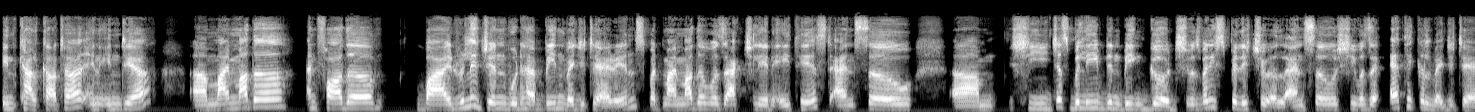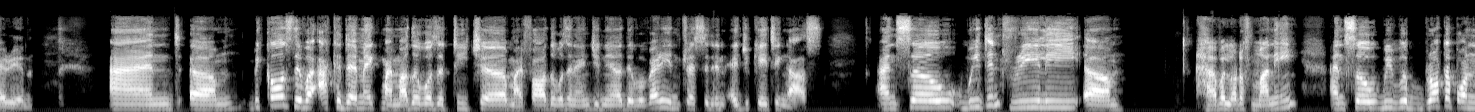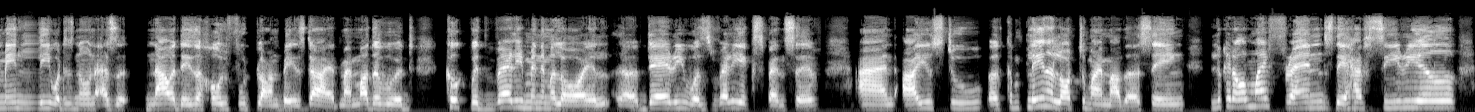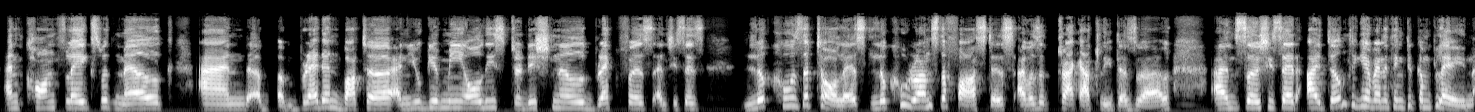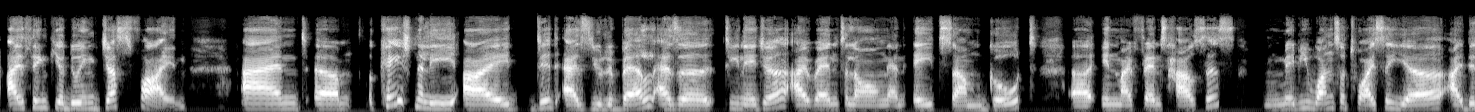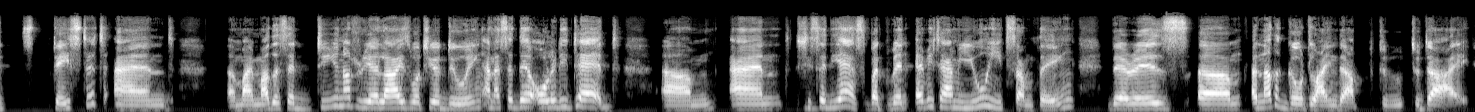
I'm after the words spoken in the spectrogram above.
in Calcutta, in India. Uh, my mother and father by religion would have been vegetarians, but my mother was actually an atheist, and so um, she just believed in being good. She was very spiritual, and so she was an ethical vegetarian. And um, because they were academic, my mother was a teacher, my father was an engineer, they were very interested in educating us. And so we didn't really um, have a lot of money. And so we were brought up on mainly what is known as a, nowadays a whole food plant-based diet. My mother would cook with very minimal oil. Uh, dairy was very expensive. And i used to uh, complain a lot to my mother saying look at all my friends. They have cereal and cornflakes with milk and uh, uh bread and butter. And you give me all these traditional breakfasts. And she says look who's the tallest, look who runs the fastest. I was a track athlete as well. And so she said, I don't think you have anything to complain. I think you're doing just fine. And um, occasionally I did as you rebel as a teenager. I went along and ate some goat uh, in my friends' houses. Maybe once or twice a year, I did taste it. And uh, my mother said, Do you not realize what you're doing? And I said, They're already dead. Um, and she said, Yes, but when every time you eat something, there is um, another goat lined up to, to die.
